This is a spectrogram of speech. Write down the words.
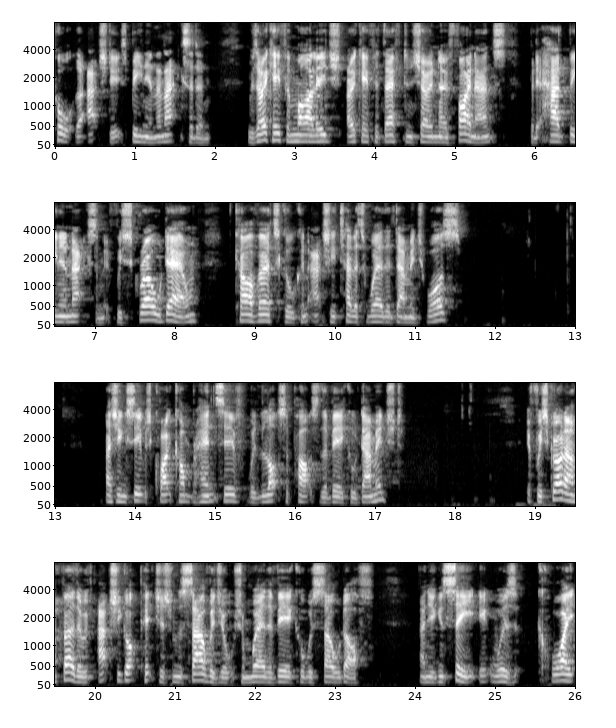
caught that actually it's been in an accident. It was okay for mileage, okay for theft and showing no finance, but it had been an accident. If we scroll down, car vertical can actually tell us where the damage was. As you can see, it was quite comprehensive with lots of parts of the vehicle damaged. If we scroll down further, we've actually got pictures from the salvage auction where the vehicle was sold off and you can see it was quite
